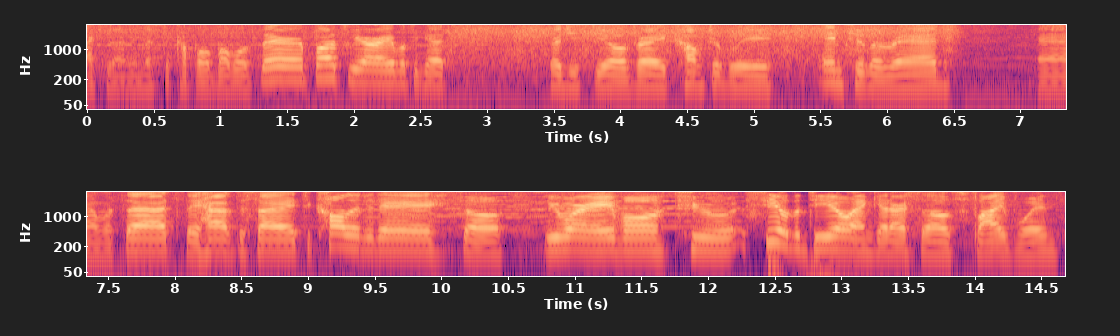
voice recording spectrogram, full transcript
Accidentally missed a couple of bubbles there, but we are able to get Registeel very comfortably into the red. And with that, they have decided to call it a day, so we were able to seal the deal and get ourselves 5 wins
